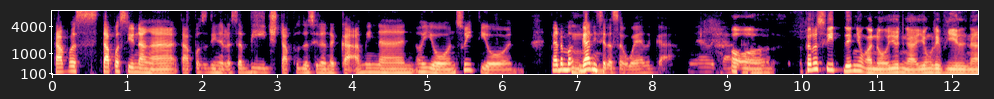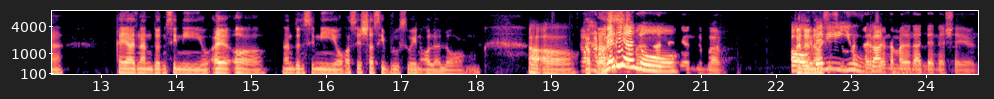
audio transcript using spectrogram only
Tapos, tapos yun na nga, tapos dinala sa beach, tapos doon sila nagkaaminan. O yun, sweet yun. Pero mag- Mm-mm. galing sila sa Welga. Welga. Oo. Pero sweet din yung ano, yun nga, yung reveal na kaya nandun si Neo. Ay, oo, nandun si Neo kasi siya si Bruce Wayne all along. Oo. Tapos- Very ano, Yun, diba? Oo, Ano na? very you've Attention got naman natin na siya yun.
